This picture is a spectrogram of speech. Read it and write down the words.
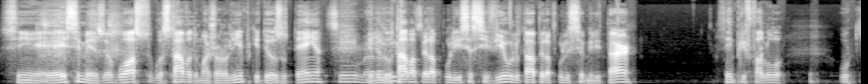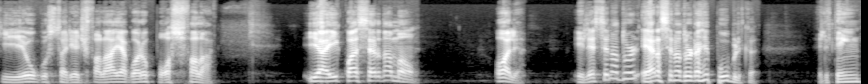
Sim, é esse mesmo. Eu gosto, gostava do Major Olímpio, que Deus o tenha. Sim, ele lutava pela Polícia Civil, lutava pela Polícia Militar. Sempre falou o que eu gostaria de falar e agora eu posso falar. E aí quase saiu na mão. Olha, ele é senador, era senador da República. Ele tem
